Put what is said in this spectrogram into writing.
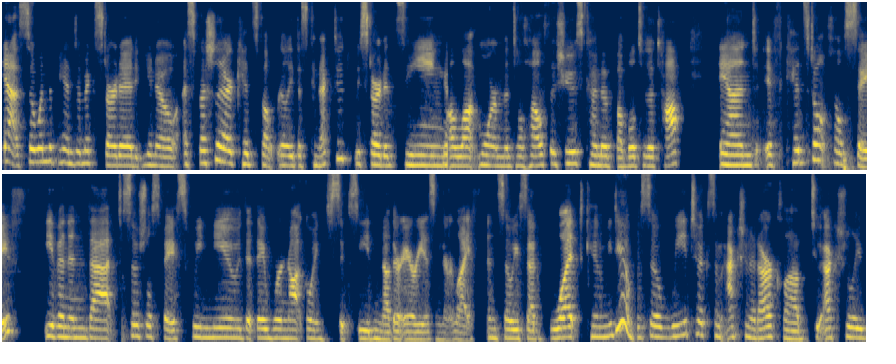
Yeah. So when the pandemic started, you know, especially our kids felt really disconnected. We started seeing a lot more mental health issues kind of bubble to the top. And if kids don't feel safe, even in that social space, we knew that they were not going to succeed in other areas in their life. And so we said, what can we do? So we took some action at our club to actually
